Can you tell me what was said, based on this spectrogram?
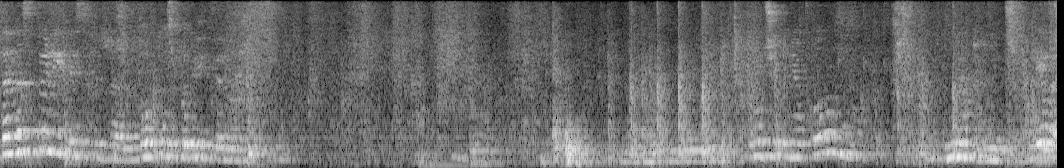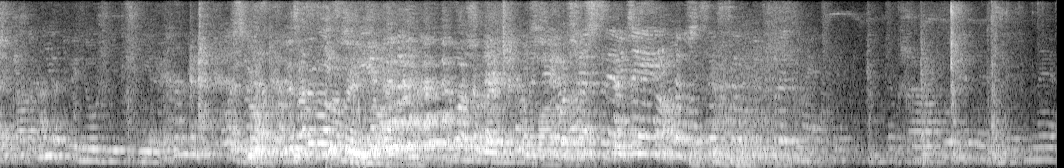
Та на столі десь лежали. Ну, тут подивіться на Нет, нет. Нет, и нет. Найдем. Оце ж все не це все предмети. Не,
